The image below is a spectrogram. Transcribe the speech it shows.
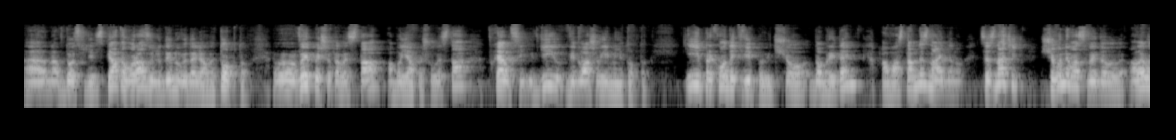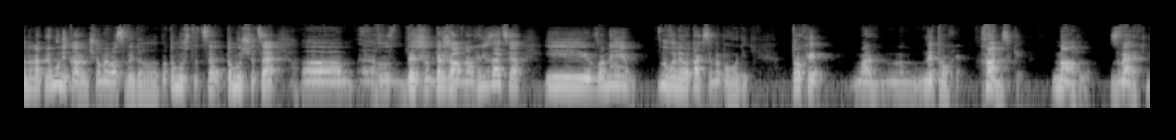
е, в досвіді. З п'ятого разу людину видаляли. Тобто, е, ви пишете листа, або я пишу листа в Хелсі і в дію від вашого імені. Тобто, і приходить відповідь, що добрий день, а вас там не знайдено. Це значить, що вони вас видалили, але вони напряму не кажуть, що ми вас видалили, тому що це, тому що це е, державна організація, і вони, ну, вони отак себе поводять. Трохи, не трохи, хамськи, нагло, зверхньо.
